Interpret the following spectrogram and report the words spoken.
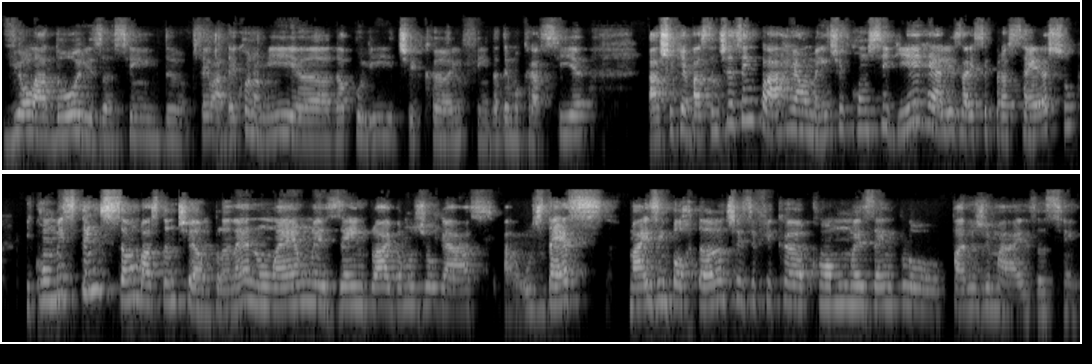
violadores, assim, do, sei lá, da economia, da política, enfim, da democracia. Acho que é bastante exemplar realmente conseguir realizar esse processo e com uma extensão bastante ampla, né? Não é um exemplo, ah, vamos julgar os dez mais importantes e fica como um exemplo para os demais, assim.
